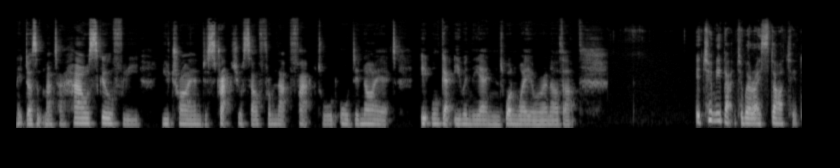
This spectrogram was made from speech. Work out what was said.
and it doesn't matter how skillfully you try and distract yourself from that fact or, or deny it it will get you in the end, one way or another. It took me back to where I started.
